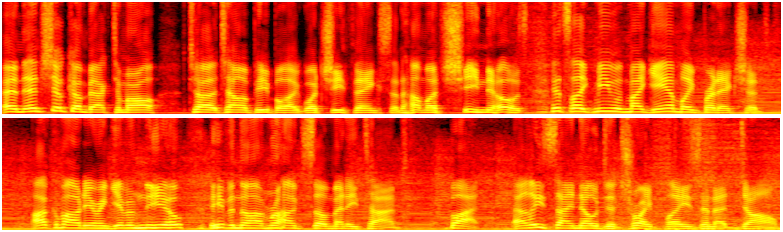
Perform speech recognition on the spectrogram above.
And then she'll come back tomorrow t- telling people like what she thinks and how much she knows. It's like me with my gambling predictions. I'll come out here and give them to you, even though I'm wrong so many times. But at least I know Detroit plays in a dome.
